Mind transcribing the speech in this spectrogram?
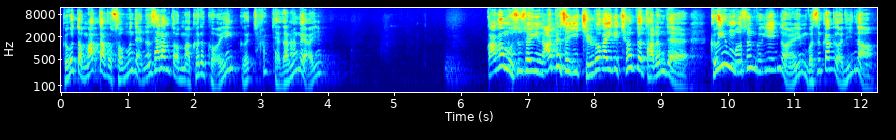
그것도 맞다고 소문 내는 사람도 막 그렇고 그거 참 대단한 거야. 과거 무슨 소용이 나 앞에서 이 진로가 이게 처음부터 다른데 그게 무슨 그게 있노? 무슨 과가 어디 있나?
